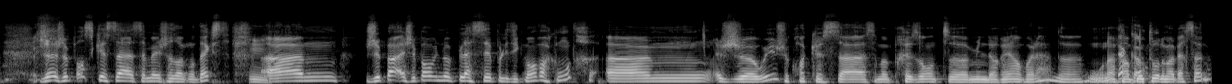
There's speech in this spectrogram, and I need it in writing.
je, je, pense que ça, ça met les choses en contexte. Hmm. Euh, j'ai pas, j'ai pas envie de me placer politiquement, par contre. Euh, je, oui, je crois que ça, ça me présente mine de rien. Voilà, on a fait un peu le tour de ma personne.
